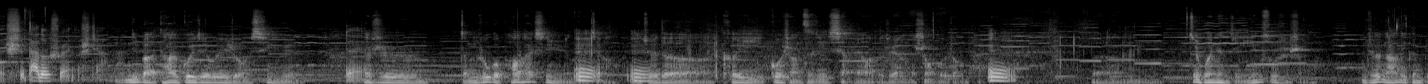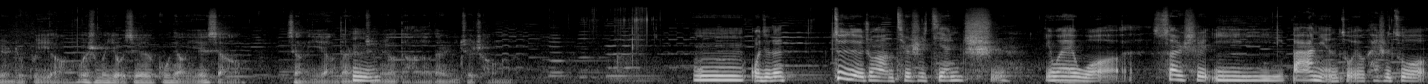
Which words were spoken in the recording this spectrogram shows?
的事。大多数人都是这样的。你把它归结为一种幸运，对。但是，咱们如果抛开幸运来讲，你觉得可以过上自己想要的这样的生活状态？嗯，呃，最关键的几个因素是什么？你觉得哪里跟别人就不一样？为什么有些姑娘也想像你一样，但是却没有达到，但是你却成了呢？嗯，我觉得最最重要的其实是坚持，因为我算是一八年左右开始做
